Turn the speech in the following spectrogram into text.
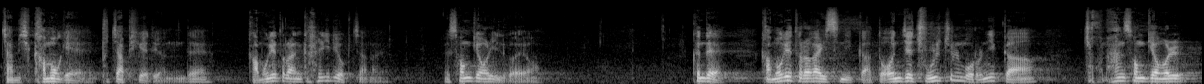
잠시 감옥에 붙잡히게 되었는데 감옥에 들어가니까 할 일이 없잖아요. 성경을 읽어요. 근데 감옥에 들어가 있으니까 또 언제 죽을 줄 모르니까 조그만 성경을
